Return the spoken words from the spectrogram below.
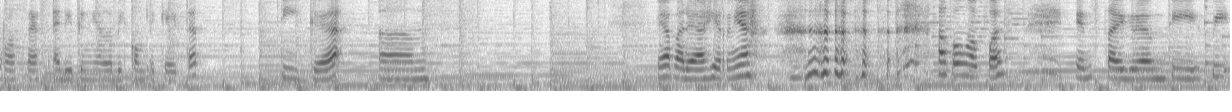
proses editingnya lebih complicated. Tiga um, ya pada akhirnya aku ngepost Instagram TV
